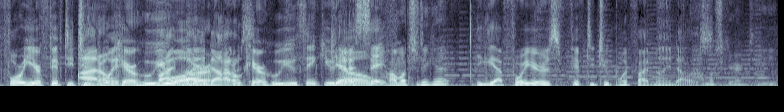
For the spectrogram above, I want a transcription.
Four year fifty two. I don't care who you are. I don't care who you think you Get know. a safe. How much did he get? He got four years, fifty two point five million dollars. How much guaranteed?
